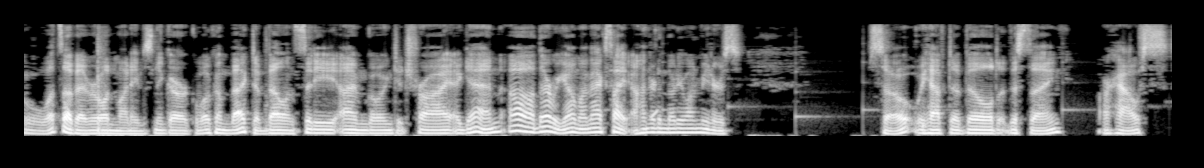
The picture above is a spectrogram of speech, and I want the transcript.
What's up everyone, my name name's Negark. Welcome back to BalanCity. I'm going to try again. Oh, there we go, my max height, 131 meters. So, we have to build this thing, our house.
